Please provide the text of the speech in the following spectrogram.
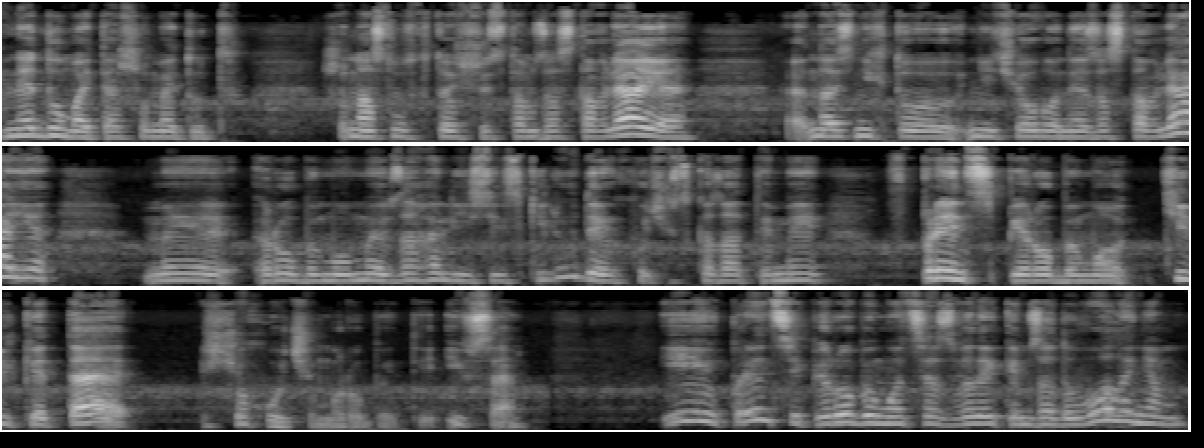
Не думайте, що ми тут, що нас тут хтось щось там заставляє. Нас ніхто нічого не заставляє. Ми робимо, ми взагалі сільські люди, хочу сказати, ми в принципі робимо тільки те, що хочемо робити, і все. І в принципі робимо це з великим задоволенням,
